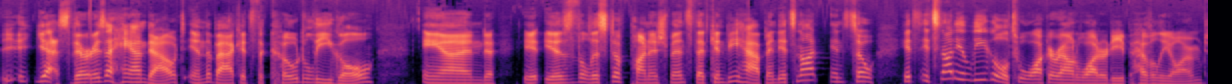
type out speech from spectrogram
Yes, there is a handout in the back. It's the code legal and it is the list of punishments that can be happened. It's not and so it's it's not illegal to walk around Waterdeep heavily armed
